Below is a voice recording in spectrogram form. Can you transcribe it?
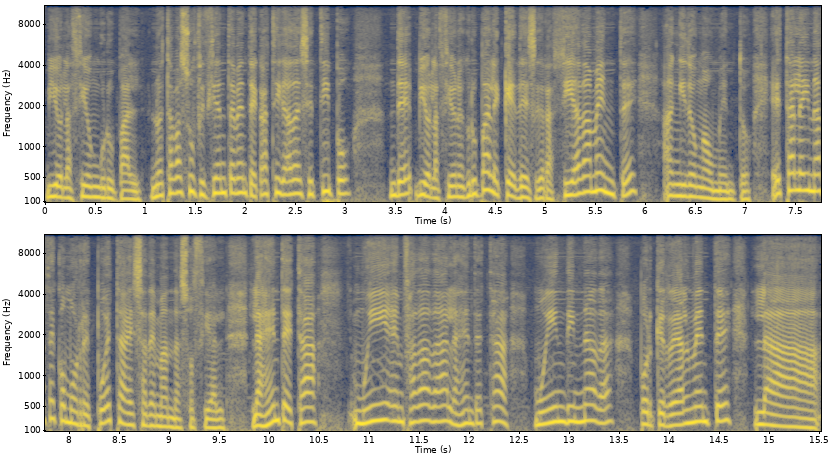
violación grupal. No estaba suficientemente castigada ese tipo de violaciones grupales que desgraciadamente han ido en aumento. Esta ley nace como respuesta a esa demanda social. La gente está muy enfadada, la gente está muy indignada porque realmente las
